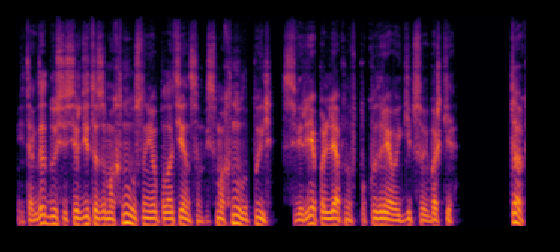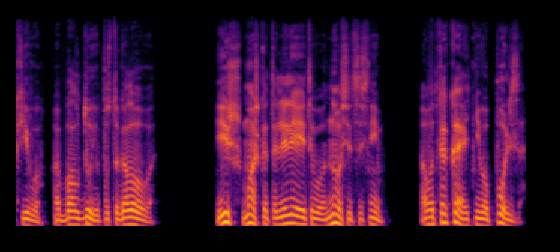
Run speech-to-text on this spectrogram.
И тогда Дуся сердито замахнулась на него полотенцем и смахнула пыль, свирепо ляпнув по кудрявой гипсовой башке. Так его, обалдуя пустоголового. Ишь, Машка-то лелеет его, носится с ним. А вот какая от него польза?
